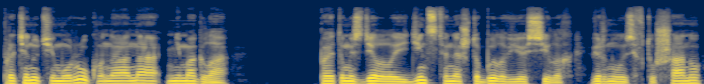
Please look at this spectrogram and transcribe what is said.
протянуть ему руку, но она не могла, поэтому сделала единственное, что было в ее силах, вернулась в ту Шану,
